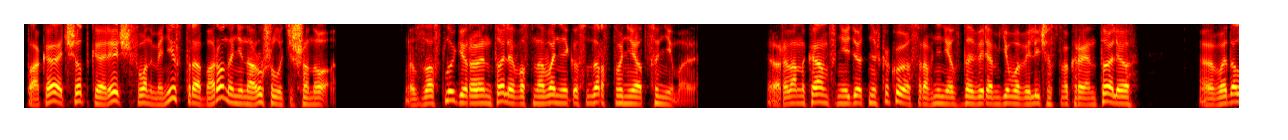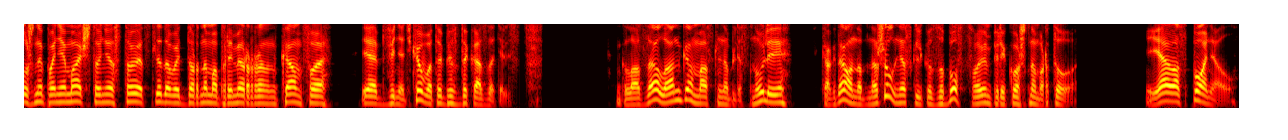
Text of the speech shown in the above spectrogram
пока четкая речь фон министра обороны не нарушила тишину. Заслуги Роенталя в основании государства неоценимы. Ренанкамф не идет ни в какое сравнение с доверием его величества к Роенталю. Вы должны понимать, что не стоит следовать дурному примеру Ренанкамфа и обвинять кого-то без доказательств. Глаза Ланга масляно блеснули, когда он обнажил несколько зубов в своем перекошенном рту. «Я вас понял.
